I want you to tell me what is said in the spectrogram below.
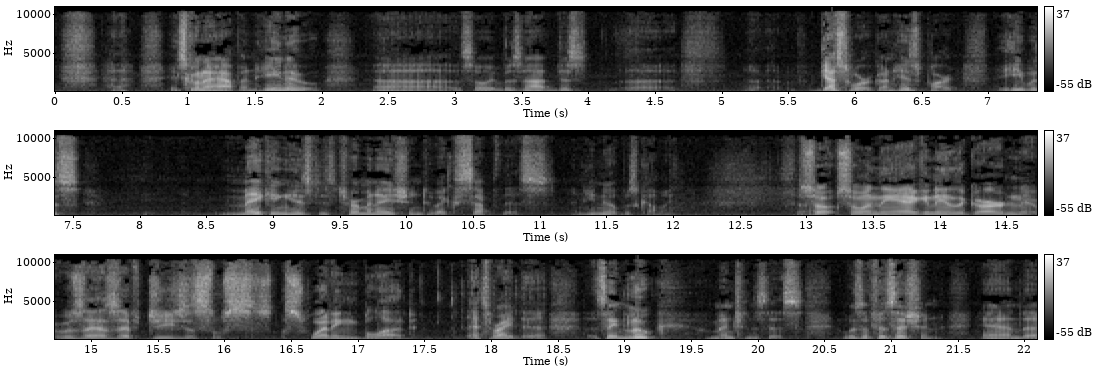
it's going to happen. He knew, uh, so it was not just uh, uh, guesswork on his part. He was making his determination to accept this, and he knew it was coming. So, so in the agony of the garden, it was as if Jesus was sweating blood. That's right. Uh, St. Luke mentions this, was a physician, and uh,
